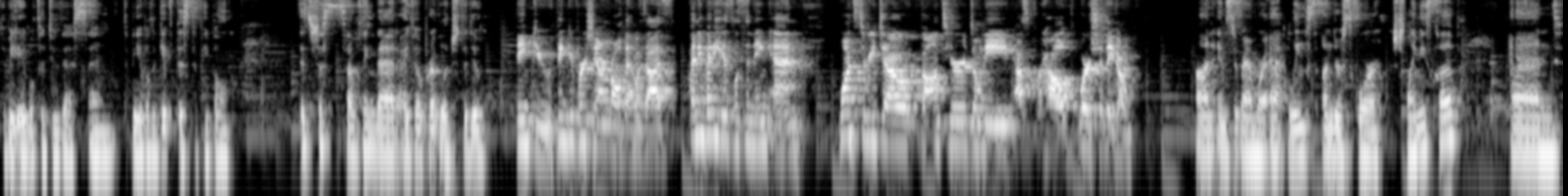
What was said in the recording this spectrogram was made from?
to be able to do this and to be able to give this to people. It's just something that I feel privileged to do. Thank you. Thank you for sharing all that with us. If anybody is listening and wants to reach out, volunteer, donate, ask for help, where should they go? On Instagram, we're at links underscore Shleimies Club. And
